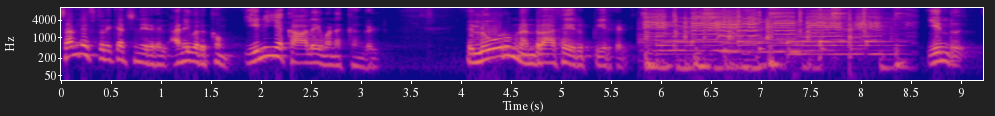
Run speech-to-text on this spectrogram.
சன்லைஃப் தொலைக்காட்சி நேர்கள் அனைவருக்கும் இனிய காலை வணக்கங்கள். எல்லோரும் நன்றாக இருப்பீர்கள். இன்று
